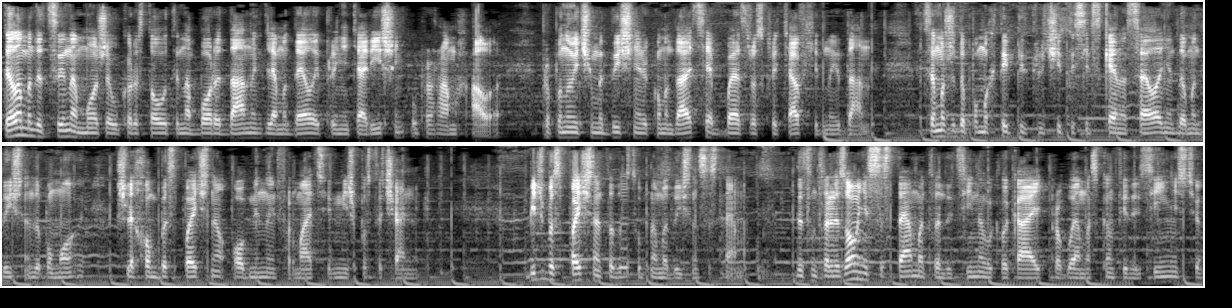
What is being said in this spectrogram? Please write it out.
Телемедицина може використовувати набори даних для моделей прийняття рішень у програмах ALO, пропонуючи медичні рекомендації без розкриття вхідних даних. Це може допомогти підключити сільське населення до медичної допомоги шляхом безпечного обміну інформацією між постачальниками. Більш безпечна та доступна медична система. Децентралізовані системи традиційно викликають проблеми з конфіденційністю,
